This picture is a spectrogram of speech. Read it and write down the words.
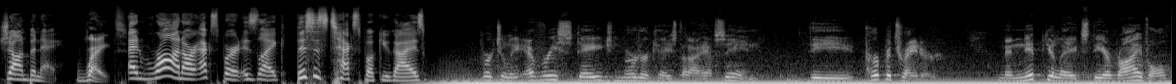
JonBenét. Right. And Ron, our expert, is like, this is textbook, you guys. Virtually every staged murder case that I have seen, the perpetrator manipulates the arrival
